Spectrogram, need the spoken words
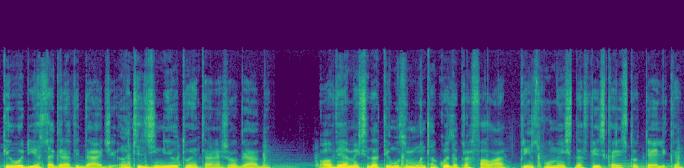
teorias da gravidade antes de Newton entrar na jogada. Obviamente ainda temos muita coisa para falar, principalmente da física aristotélica.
